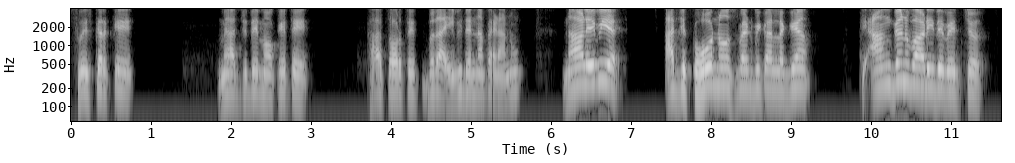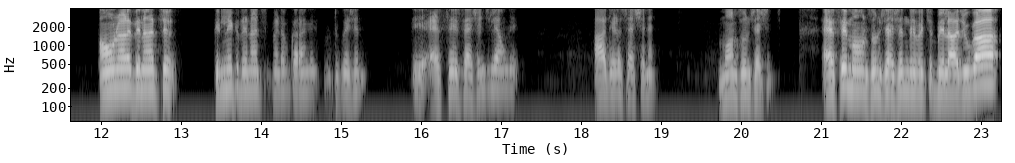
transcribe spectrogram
ਸੋ ਇਸ ਕਰਕੇ ਮੈਂ ਅੱਜ ਦੇ ਮੌਕੇ ਤੇ ਖਾਸ ਤੌਰ ਤੇ ਵਧਾਈ ਵੀ ਦੇਣਾ ਭੈਣਾਂ ਨੂੰ। ਨਾਲ ਇਹ ਵੀ ਹੈ, ਅੱਜ ਇੱਕ ਹੋਰ ਅਨਾਉਂਸਮੈਂਟ ਵੀ ਕਰਨ ਲੱਗਿਆ ਕਿ ਆਂਗਣਵਾੜੀ ਦੇ ਵਿੱਚ ਆਉਣ ਵਾਲੇ ਦਿਨਾਂ 'ਚ ਕਿੰਨੇ ਕੁ ਦਿਨਾਂ 'ਚ ਮੈਡਮ ਕਰਾਂਗੇ ਨੋਟੀਫਿਕੇਸ਼ਨ ਇਹ ਐਸੇ ਸੈਸ਼ਨ 'ਚ ਲਿਆਉਂਗੇ। ਆ ਜਿਹੜਾ ਸੈਸ਼ਨ ਹੈ ਮੌਨਸੂਨ ਸੈਸ਼ਨ ਐਸੇ ਮੌਨਸੂਨ ਸੈਸ਼ਨ ਦੇ ਵਿੱਚ ਬਿੱਲ ਆ ਜਾਊਗਾ।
